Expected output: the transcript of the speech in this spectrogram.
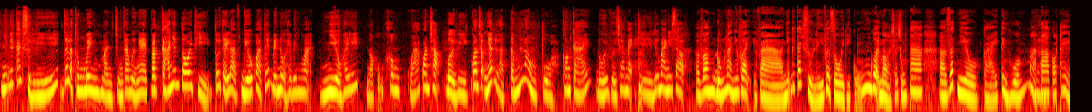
những cái cách xử lý rất là thông minh mà chúng ta vừa nghe và cá nhân tôi thì tôi thấy là biếu quà Tết bên nội hay bên ngoại nhiều hay ít nó cũng không quá quan trọng bởi vì quan trọng nhất là tấm lòng của con cái đối với cha mẹ thì Lữ Mai nghĩ sao ạ? Vâng, đúng là như vậy và những cái cách xử lý vừa rồi thì cũng gợi mở cho chúng ta à, rất nhiều cái tình huống mà ta vâng. có thể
